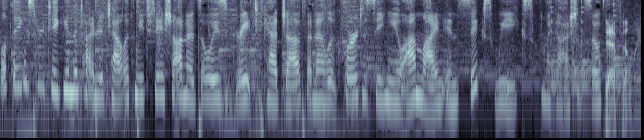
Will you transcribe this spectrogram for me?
Well, thanks for taking the time to chat with me today, Sean. It's always great to catch up, and I look forward to seeing you online in six weeks. Oh my gosh, it's so definitely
